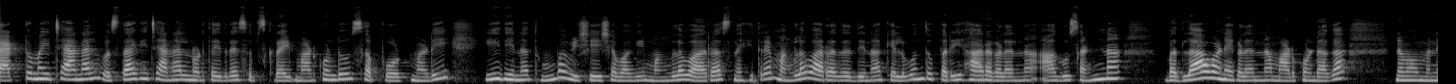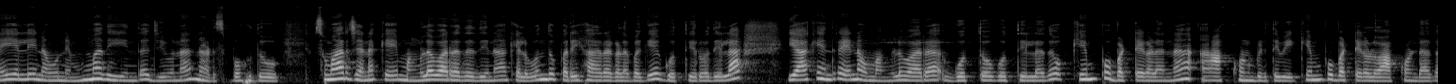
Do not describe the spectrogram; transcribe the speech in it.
back to my channel. ಹೊಸದಾಗಿ ಚಾನಲ್ ನೋಡ್ತಾ ಇದ್ದರೆ ಸಬ್ಸ್ಕ್ರೈಬ್ ಮಾಡಿಕೊಂಡು ಸಪೋರ್ಟ್ ಮಾಡಿ. ಈ ದಿನ ತುಂಬ ವಿಶೇಷವಾಗಿ ಮಂಗಳವಾರ ಸ್ನೇಹಿತರೆ, ಮಂಗಳವಾರದ ದಿನ ಕೆಲವೊಂದು ಪರಿಹಾರಗಳನ್ನು ಹಾಗೂ ಸಣ್ಣ ಬದಲಾವಣೆಗಳನ್ನು ಮಾಡಿಕೊಂಡಾಗ ನಮ್ಮ ಮನೆಯಲ್ಲಿ ನಾವು ನೆಮ್ಮದಿಯಿಂದ ಜೀವನ ನಡೆಸಬಹುದು. ಸುಮಾರು ಜನಕ್ಕೆ ಮಂಗಳವಾರದ ದಿನ ಕೆಲವೊಂದು ಪರಿಹಾರಗಳ ಬಗ್ಗೆ ಗೊತ್ತಿರೋದಿಲ್ಲ. ಯಾಕೆಂದರೆ ನಾವು ಮಂಗಳವಾರ ಗೊತ್ತೋ ಗೊತ್ತಿಲ್ಲದೋ ಕೆಂಪು ಬಟ್ಟೆಗಳನ್ನು ಹಾಕ್ಕೊಂಡು ಬಿಡ್ತೀವಿ ಕೆಂಪು ಬಟ್ಟೆಗಳು ಹಾಕ್ಕೊಂಡಾಗ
